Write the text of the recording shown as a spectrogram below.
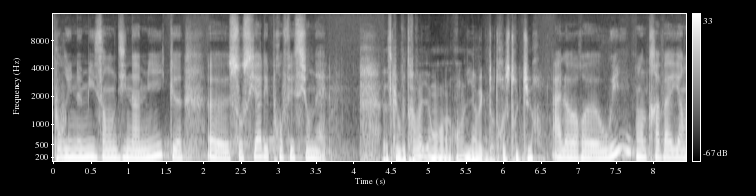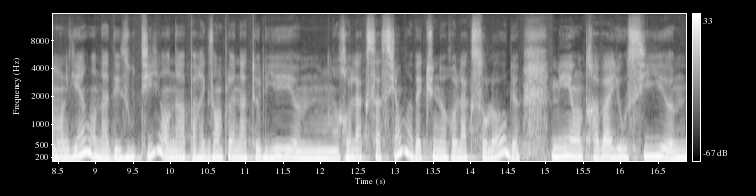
pour une mise en dynamique euh, sociale et professionnelle. Est-ce que vous travaillez en, lien avec d'autres structures Alors euh, oui, on travaille en lien, on a des outils, on a par exemple un atelier euh, relaxation avec une relaxologue, mais on travaille aussi, euh,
